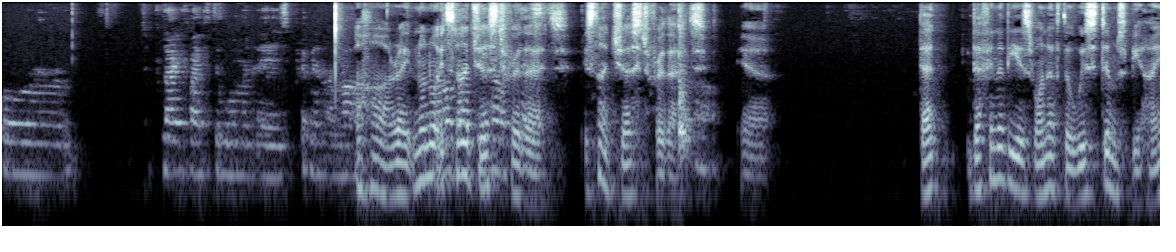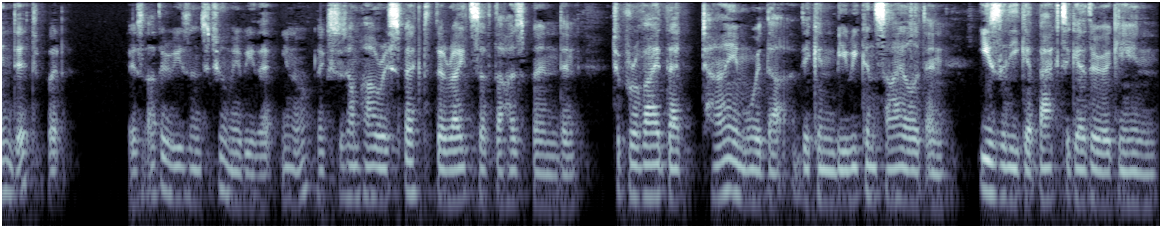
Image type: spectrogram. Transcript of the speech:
for to clarify if the woman is pregnant or not. Uh huh. Right. No, no. It's not just for test? that. It's not just for that. Oh. Yeah. That definitely is one of the wisdoms behind it, but there's other reasons too. Maybe that you know, like somehow respect the rights of the husband and to provide that time where the, they can be reconciled and easily get back together again.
